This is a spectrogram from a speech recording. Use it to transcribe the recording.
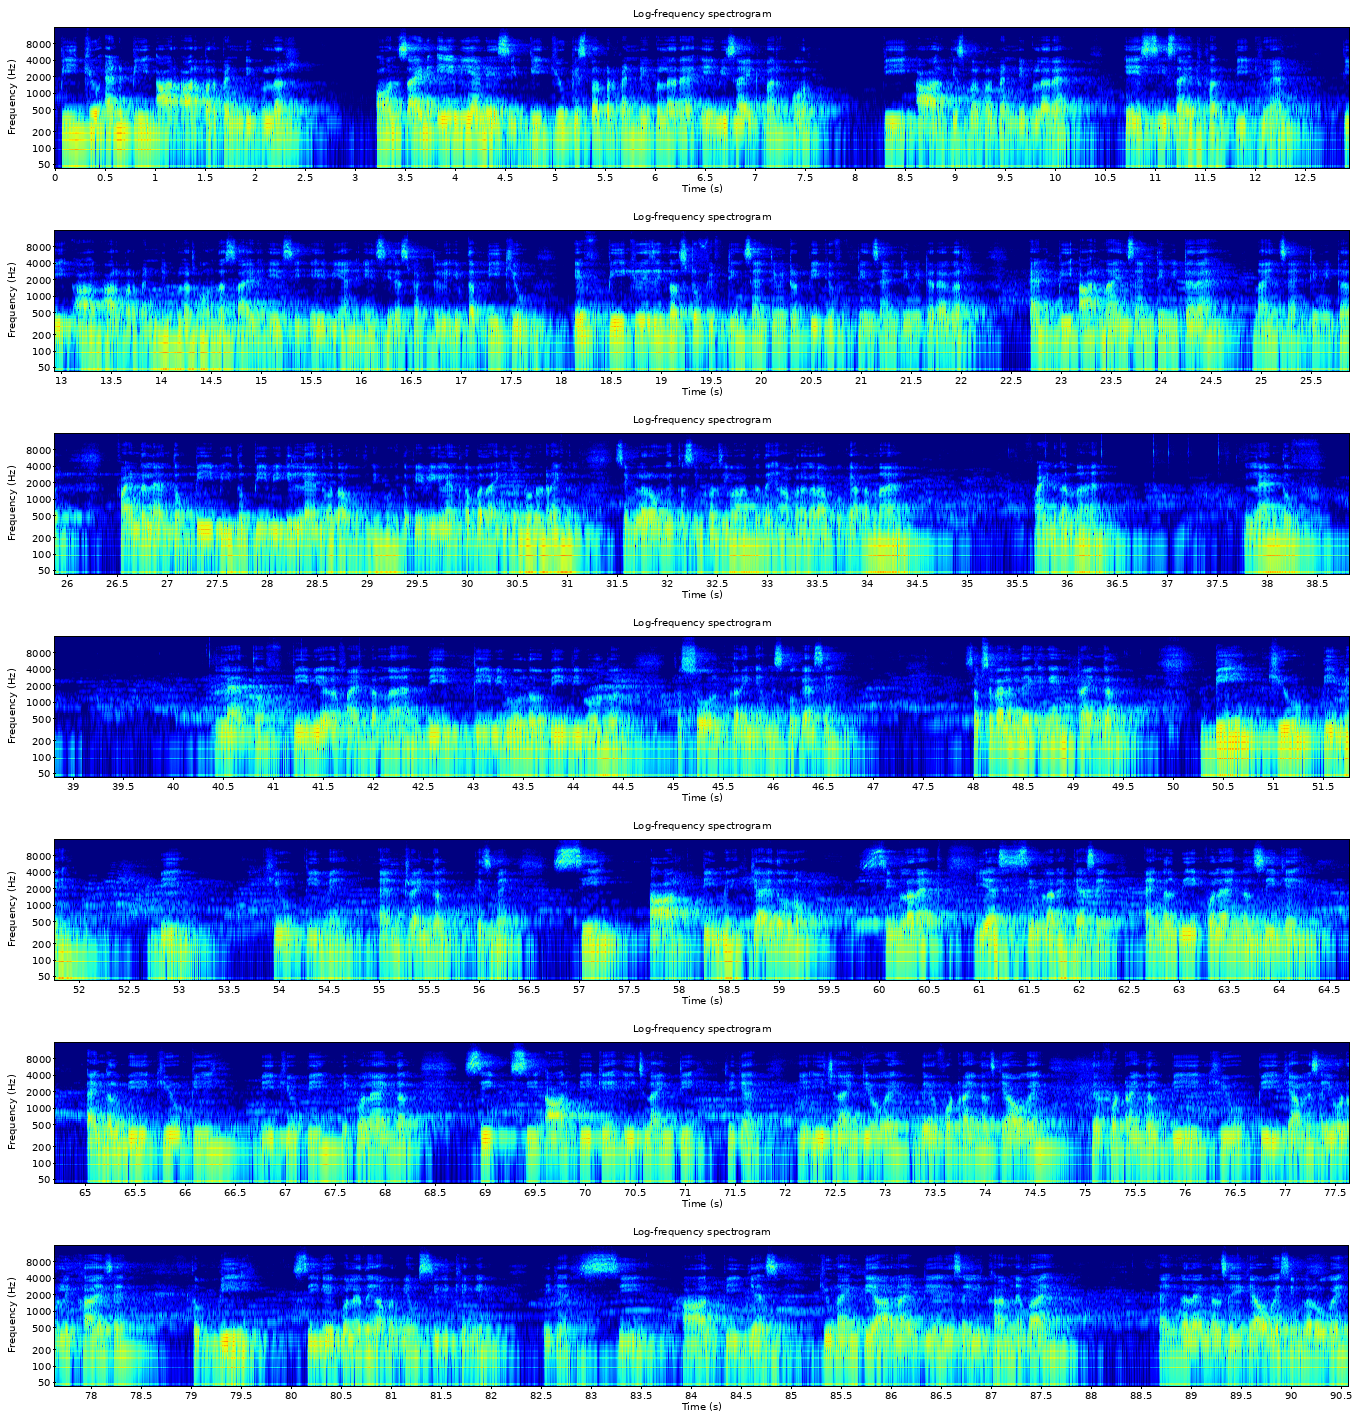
P Q and P R are perpendicular on side A B and A C P Q किस पर perpendicular है? A B side पर और P are किस पर perpendicular है? ए सी साइड पर। P Q and P R are perpendicular on the side A C A B and A C respectively if the P Q if P Q is equals to fifteen centimetre P Q fifteen centimetre अगर and P R nine centimetre है nine centimetre find the length of P B तो P B की length बताओ कितनी होगी? तो P B की length कब बताएँगे जब दोनों ट्राइंगल सिमिलर होंगे तो सिंपल सी बात है। तो यहाँ पर अगर आपको क्या करना है? फाइंड करना है। Length of length of P B अगर फाइंड करना है बी पी बी बोल दो बी पी बोल दो तो सोल्व करेंगे हम इसको कैसे? सबसे पहले हम देखेंगे in triangle B Q P में। बी क्यू पी में एन ट्रायंगल किसमें? सी आर पी में। क्या है दोनों सिमिलर है? यस सिमिलर है। कैसे? एंगल बी इक्वल है एंगल सी के। Angle B Q P B Q P equal है angle C C R P के ईच नाइन्टी ठीक है? ये ईच नाइन्टी हो गए। देर फोर ट्राइंगल्स क्या हो गए? Therefore triangle B Q P क्या हमने सही ऑर्डर लिखा है इसे? तो बी सी के इक्वल है तो यहाँ पर भी हम सी लिखेंगे। ठीक है? C R P yes Q ninety R ninety है, ये सही लिखा है हमने बाय। एंगल एंगल से ये क्या हो गए? सिमिलर हो गए।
